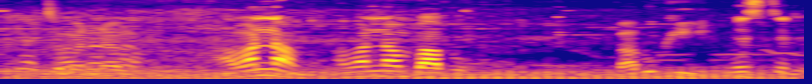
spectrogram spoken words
ঠিক আছে। তোমার নাম? আমার নাম আমার নাম বাবু। বাবু কি? মিস্ত্রি।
